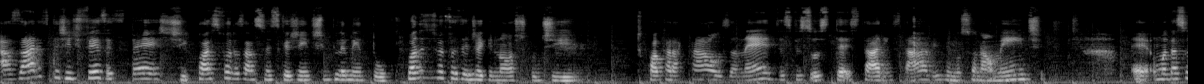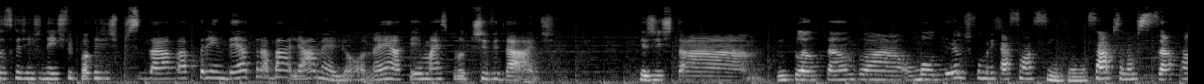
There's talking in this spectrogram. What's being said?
As áreas que a gente fez esse teste, quais foram as ações que a gente implementou? Quando a gente vai fazer diagnóstico de, de qual era a causa, né, de as pessoas estarem estáveis emocionalmente, é, uma das coisas que a gente identificou é que a gente precisava aprender a trabalhar melhor, né, a ter mais produtividade. Que a gente está implantando a- o modelo de comunicação assíncrona, sabe? Você não precisa estar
